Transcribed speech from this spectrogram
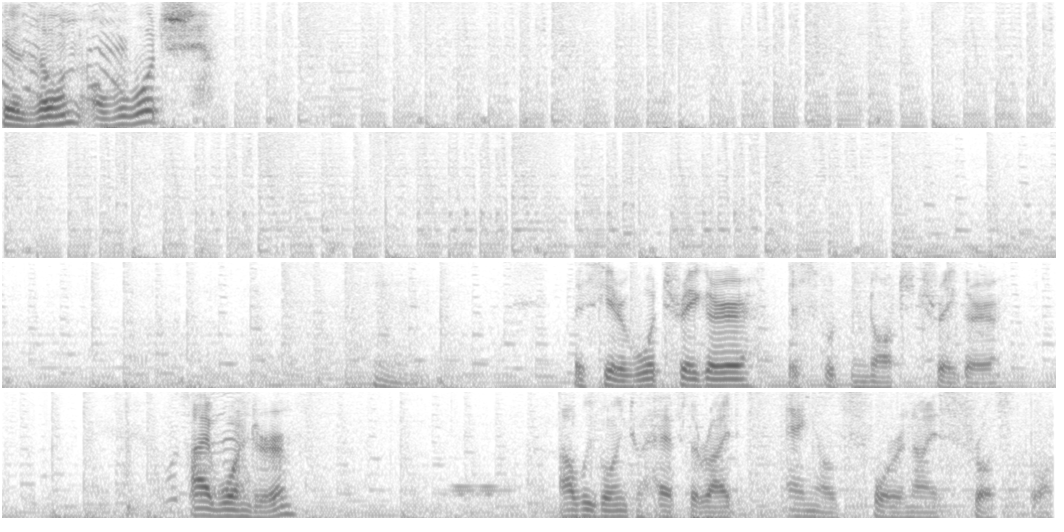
Killzone, Overwatch. This here would trigger, this would not trigger. I wonder, are we going to have the right angles for a nice frost bomb?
